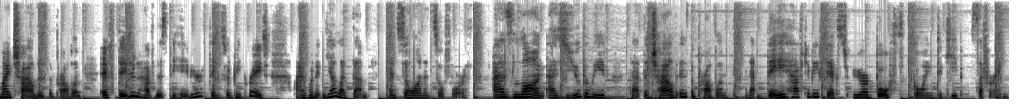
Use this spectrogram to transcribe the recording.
my child is the problem. If they didn't have this behavior, things would be great. I wouldn't yell at them, and so on and so forth. As long as you believe that the child is the problem and that they have to be fixed, you're both going to keep suffering.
